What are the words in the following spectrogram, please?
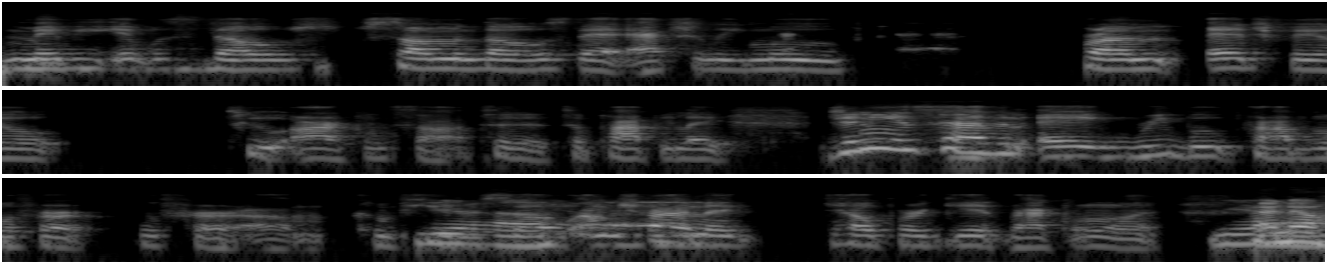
Maybe it was those some of those that actually moved from Edgefield to Arkansas to to populate. Jenny is having a reboot problem with her with her um, computer, yeah. so I'm trying to help her get back on. Yeah, I know.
